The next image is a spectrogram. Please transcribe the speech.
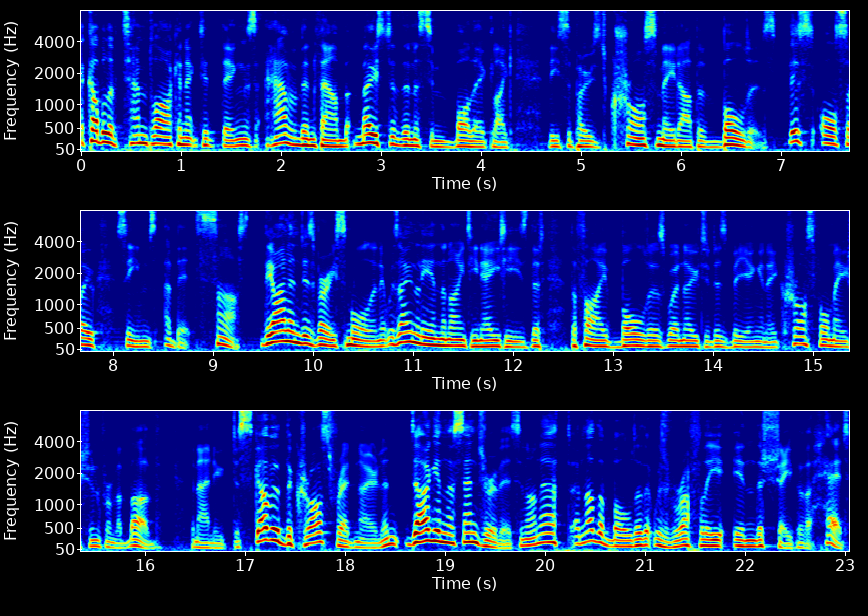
A couple of Templar connected things have been found, but most of them are symbolic, like the supposed cross made up of boulders. This also seems a bit sus. The island is very small, and it was only in the 1980s that the five boulders were noted as being in a cross formation from above. The man who discovered the cross, Fred Nolan, dug in the center of it and unearthed another boulder that was roughly in the shape of a head.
